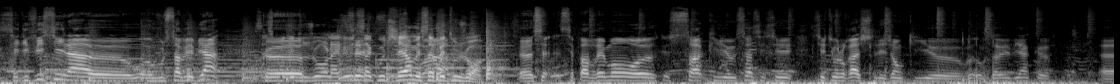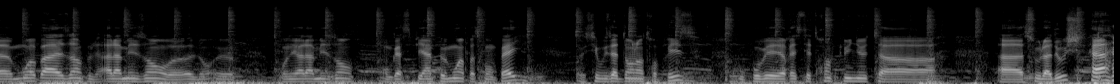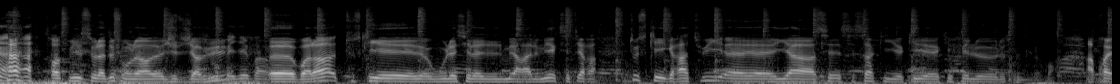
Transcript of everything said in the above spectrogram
C'est difficile, hein, euh, vous le savez bien. Que toujours la lutte, ça coûte cher, mais ça paie toujours. Euh, c'est pas vraiment euh, ça qui, ça c'est tout le reste. Les gens qui, vous savez bien que moi par exemple à la maison, on est à la maison, on gaspille un peu moins parce qu'on paye. si vous êtes dans l'entreprise, vous pouvez rester 30 minutes à, sous la douche. 30 minutes sous la douche, j'ai déjà vu. Euh, voilà, tout ce qui est, vous laissez la lumière allumée, etc. Tout ce qui est gratuit, euh, c'est ça qui, fait le, truc. Après,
